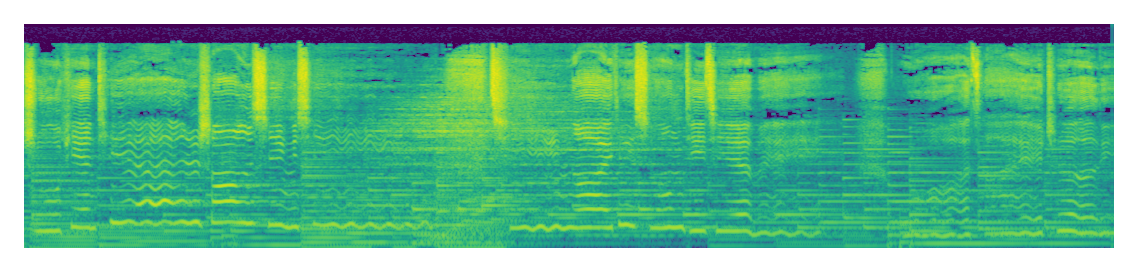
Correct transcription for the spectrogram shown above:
数遍天上星星。亲爱的兄弟姐妹。这里，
